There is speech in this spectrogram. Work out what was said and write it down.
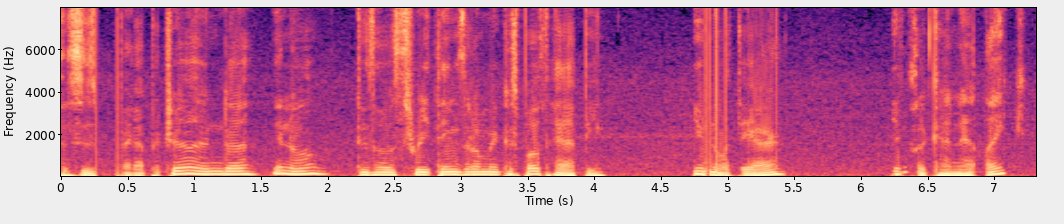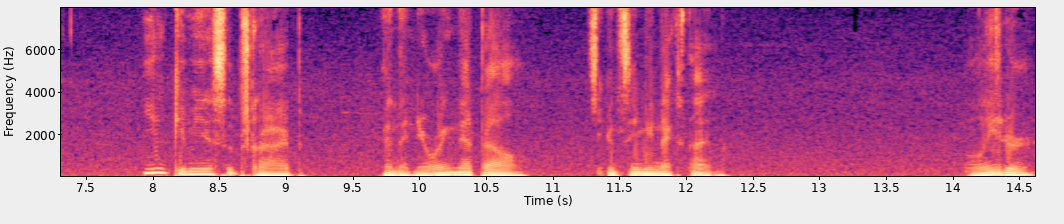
This is Brett Aperture, and uh, you know, do those three things that'll make us both happy. You know what they are. You click on that like, you give me a subscribe, and then you ring that bell so you can see me next time. Later.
